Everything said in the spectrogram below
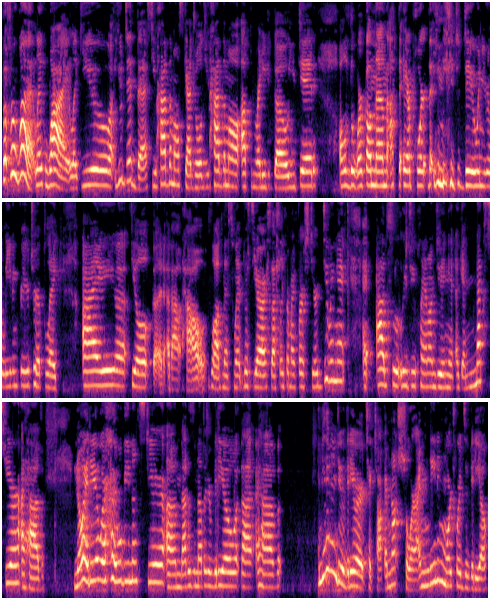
but for what like why like you you did this you had them all scheduled you had them all up and ready to go you did all of the work on them at the airport that you needed to do when you were leaving for your trip like I uh, feel good about how Vlogmas went this year, especially for my first year doing it. I absolutely do plan on doing it again next year. I have no idea where I will be next year. Um, that is another video that I have I'm either going to do a video or a TikTok. I'm not sure. I'm leaning more towards a video,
